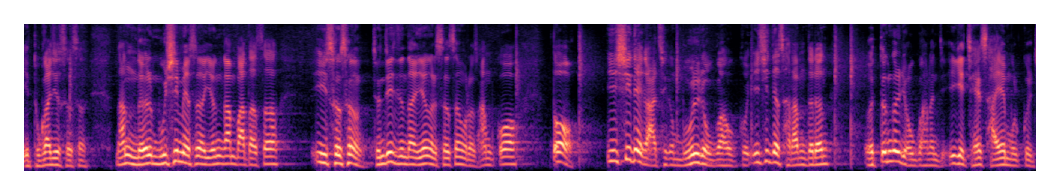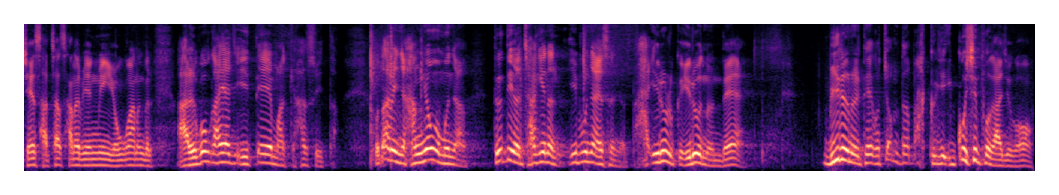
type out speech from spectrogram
이 두 가지 스승. 나는 늘 무심해서 영감 받아서 이 스승, 전지전단 영을 스승으로 삼고 또 이 시대가 지금 뭘 요구하고 있고 이 시대 사람들은 어떤 걸 요구하는지 이게 제4의 물꿀, 제4차 산업혁명이 요구하는 걸 알고 가야지 이 때에 맞게 할 수 있다. 그 다음에 이제 학령은 뭐냐. 드디어 자기는 이 분야에서는 다 이룰 거 이루었는데 미련을 대고 좀 더 막 그게 있고 싶어가지고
